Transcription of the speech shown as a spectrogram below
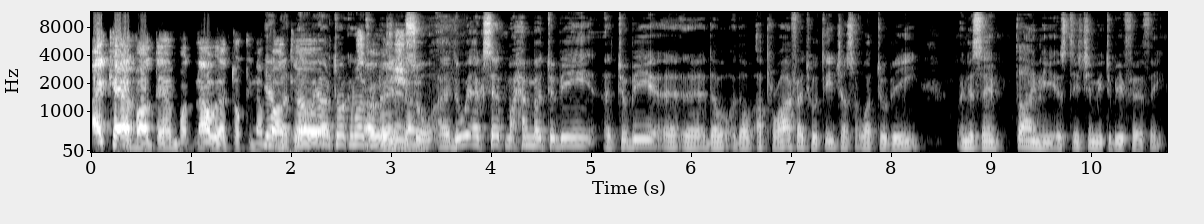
I care about them. But now we are talking about yeah, but now uh, we are talking about salvation. religion. So uh, do we accept Muhammad to be uh, to be uh, uh, the, the, a prophet who teaches us what to be? In the same time, he is teaching me to be filthy.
